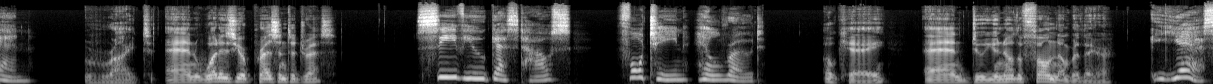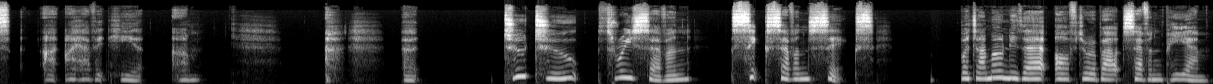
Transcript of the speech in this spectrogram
N. Right. And what is your present address? Seaview Guest House, 14 Hill Road. Okay. And do you know the phone number there? Yes, I, I have it here. Um, uh, 2237676. But I'm only there after about 7 p.m.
